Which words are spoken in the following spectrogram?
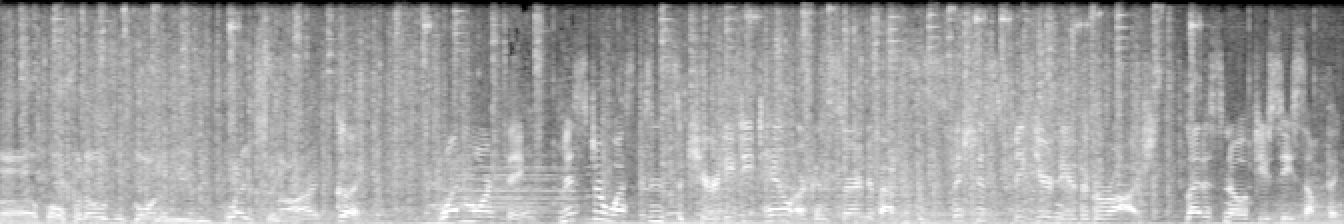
Uh, both of those are going to need replacing, all right? Good. One more thing. Mr. Weston's security detail are concerned about a suspicious figure near the garage. Let us know if you see something.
